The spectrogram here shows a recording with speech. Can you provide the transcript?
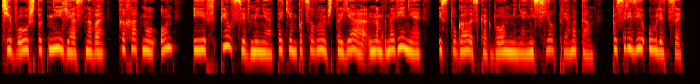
«Чего уж тут неясного!» — хохотнул он и впился в меня таким поцелуем, что я на мгновение испугалась, как бы он меня не съел прямо там, посреди улицы,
